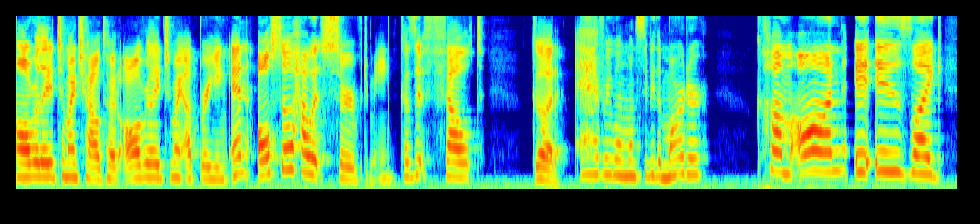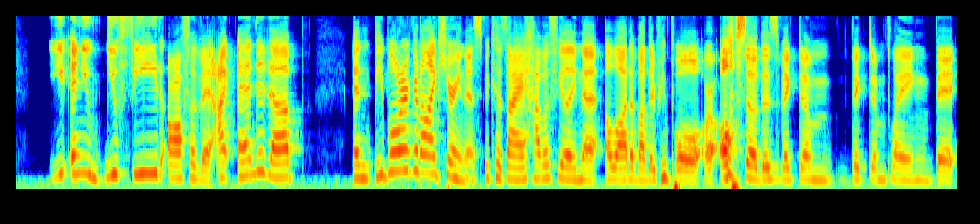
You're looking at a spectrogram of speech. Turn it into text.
all related to my childhood, all related to my upbringing, and also how it served me because it felt good. Everyone wants to be the martyr. Come on, it is like you and you you feed off of it. I ended up and people aren't going to like hearing this because I have a feeling that a lot of other people are also this victim victim playing bit,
